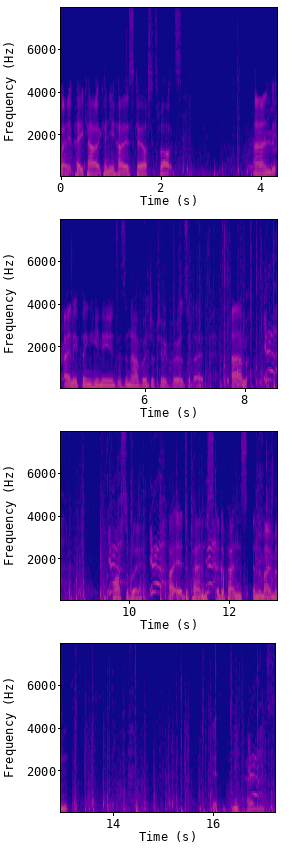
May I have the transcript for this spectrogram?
Wait, hey Karat, can you host Chaotic Sparks? And the only thing he needs is an average of two viewers a day. Um, Yeah. possibly. Uh, it depends. It depends in the moment. It depends.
